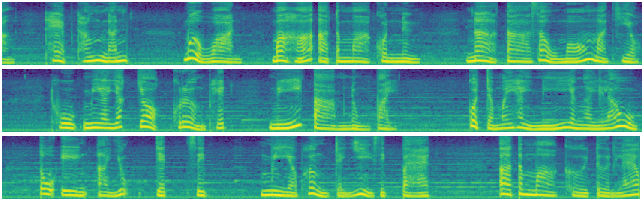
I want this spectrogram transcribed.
าง แทบทั้งนั้น เมื่อวานมาหาอาตมาคนหนึ่ง หน้าตาเศร้าหมองมาเชียว ถูกเมียยักยอกเครื่องเพชรหนีตามหนุ่มไป ก็จะไม่ให้หนียังไงเล่า ตัวเองอายุเจ็ดสิบ เมียเพิ่งจะยี่สิบแปดอาตมาเคยเตือนแล้ว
